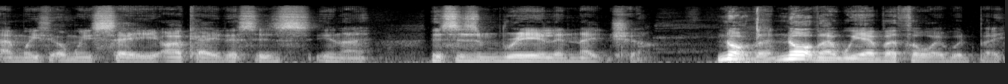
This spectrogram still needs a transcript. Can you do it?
and we and we see okay, this is you know this isn't real in nature. Not that not that we ever thought it would be.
